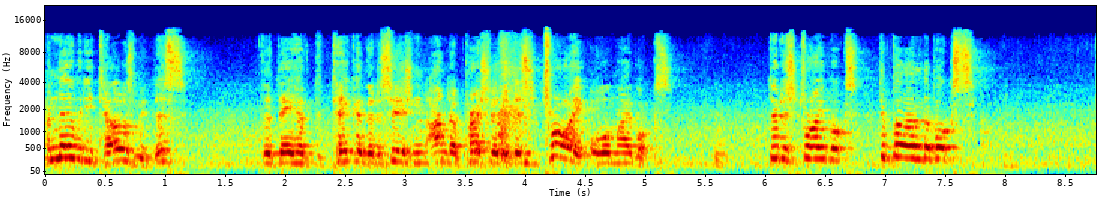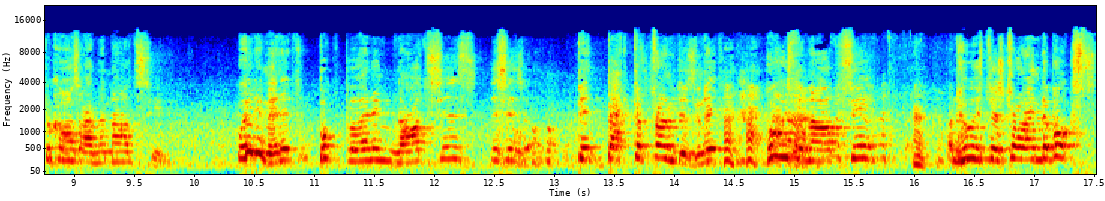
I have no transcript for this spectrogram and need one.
And nobody tells me this, that they have taken the decision under pressure to destroy all my books. To destroy books, to burn the books, because I'm a Nazi. Wait a minute, book burning Nazis? This is bit back to front, isn't it? Who's the Nazi? And who's destroying the books?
